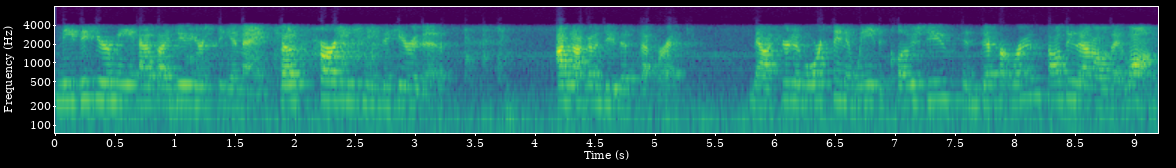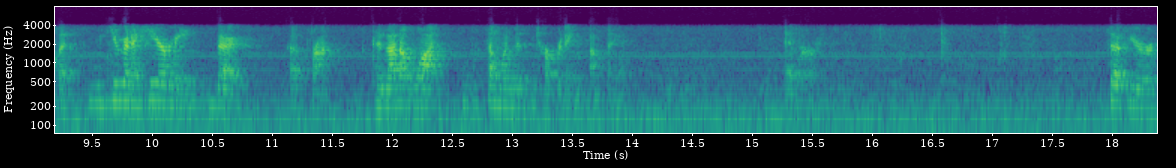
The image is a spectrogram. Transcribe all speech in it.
need to hear me as I do your CMA. Both parties need to hear this. I'm not gonna do this separate. Now, if you're divorcing and we need to close you in different rooms, I'll do that all day long, but you're gonna hear me both up front, because I don't want someone misinterpreting something, ever. So if you're,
